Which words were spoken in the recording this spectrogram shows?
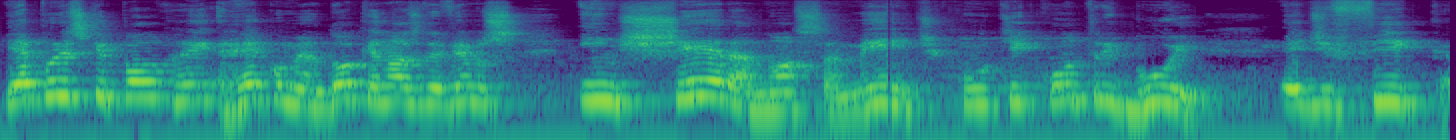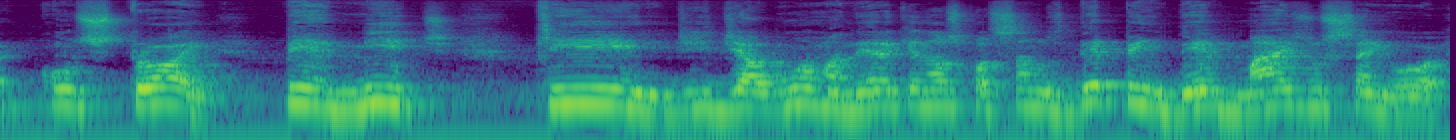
E é por isso que Paulo re recomendou que nós devemos encher a nossa mente com o que contribui, edifica, constrói, permite, que de, de alguma maneira que nós possamos depender mais do Senhor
